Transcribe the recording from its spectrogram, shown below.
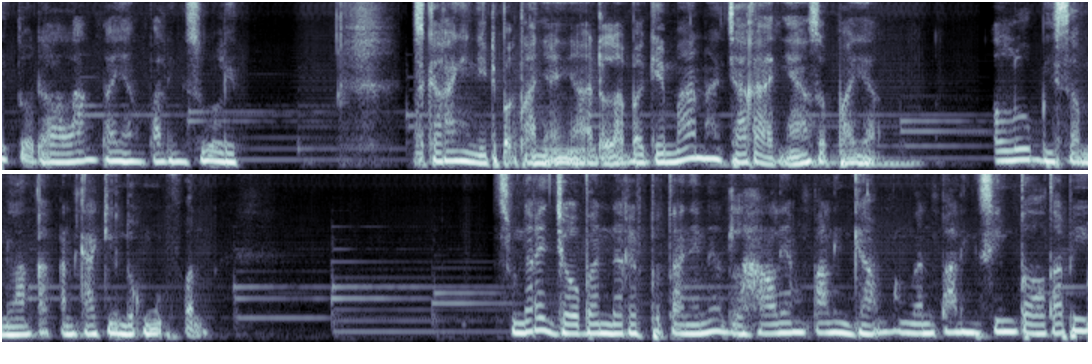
itu adalah langkah yang paling sulit sekarang yang jadi pertanyaannya adalah bagaimana caranya supaya lu bisa melangkahkan kaki untuk move on. Sebenarnya jawaban dari pertanyaan ini adalah hal yang paling gampang dan paling simpel tapi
